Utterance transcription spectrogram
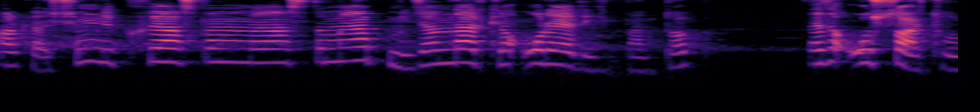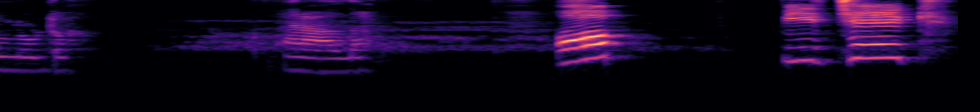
Arkadaşlar şimdi kıyaslama kıyaslama yapmayacağım derken oraya da gitmem top. Zaten offside olurdu. Herhalde. Hop. Bir çek.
